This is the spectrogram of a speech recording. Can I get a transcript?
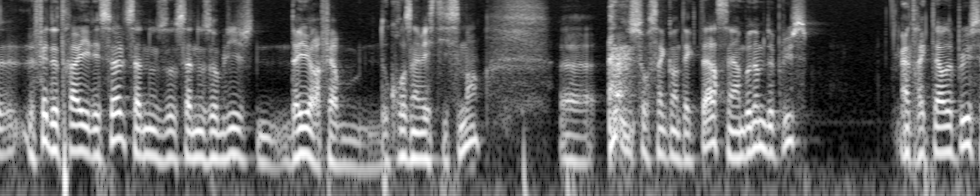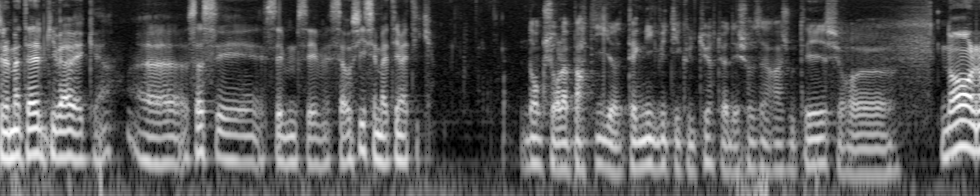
le fait de travailler les sols, ça nous, ça nous oblige d'ailleurs à faire de gros investissements. Euh, sur 50 hectares, c'est un bonhomme de plus, un tracteur de plus, c'est le matériel qui va avec. Hein. Euh, ça, c'est, ça aussi, c'est mathématique. Donc sur la partie euh, technique viticulture, tu as des choses à rajouter sur euh... Non,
